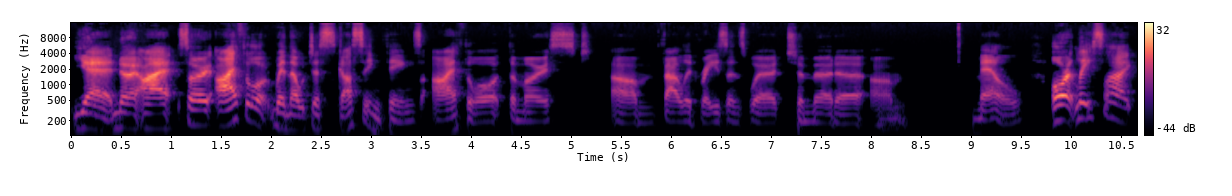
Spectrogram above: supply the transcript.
yeah, no, I so I thought when they were discussing things, I thought the most um valid reasons were to murder um Mel, or at least like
